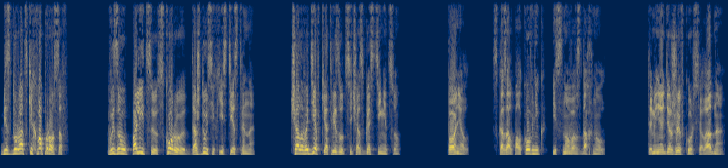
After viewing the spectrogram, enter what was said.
«Без дурацких вопросов! Вызову полицию, скорую, дождусь их, естественно. Чалова девки отвезут сейчас в гостиницу. «Понял», — сказал полковник и снова вздохнул. «Ты меня держи в курсе, ладно?»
